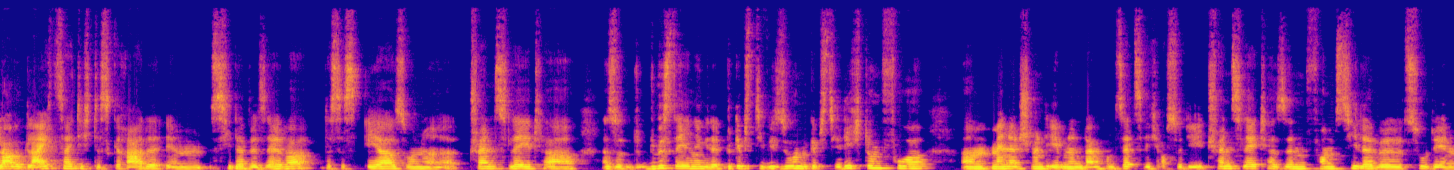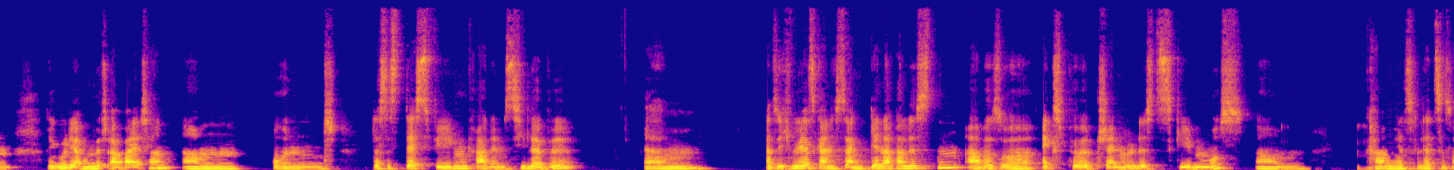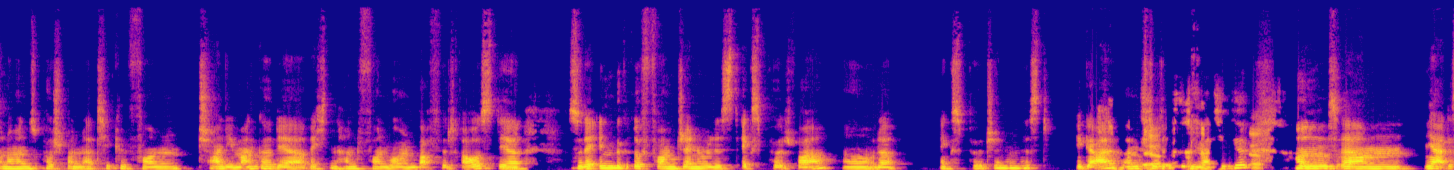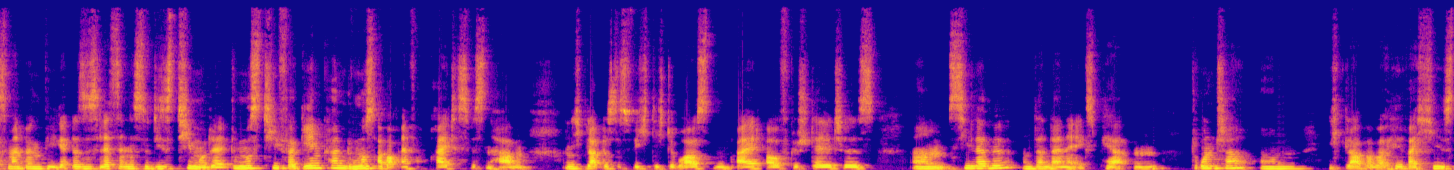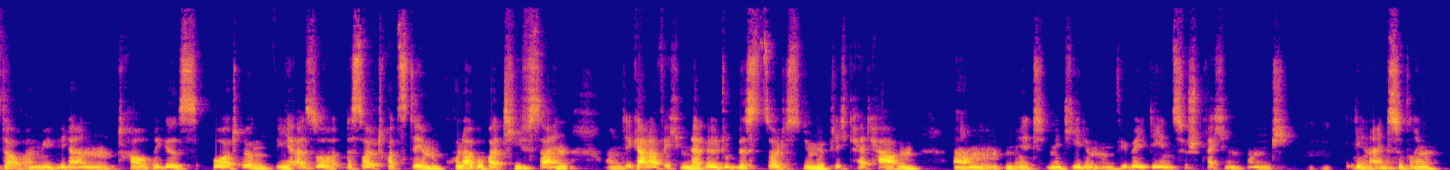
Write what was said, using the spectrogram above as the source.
glaube gleichzeitig, dass gerade im C-Level selber, das ist eher so eine Translator, also du bist derjenige, du gibst die Vision, du gibst die Richtung vor, ähm, Management-Ebenen dann grundsätzlich auch so die Translator sind vom C-Level zu den regulären Mitarbeitern. Ähm, und das ist deswegen gerade im C-Level, ähm, also ich will jetzt gar nicht sagen Generalisten, aber so Expert Generalists geben muss. Ähm. Kam jetzt letztens auch nochmal ein super spannender Artikel von Charlie Munger, der rechten Hand von Warren Buffett raus, der mhm. so der Inbegriff vom Generalist Expert war äh, oder Expert Generalist. Egal, ähm, steht ja. richtig im Artikel. Ja. Und ähm, ja, dass man irgendwie, das ist letztendlich so dieses Teammodell. Du musst tiefer gehen können, du musst aber auch einfach breites Wissen haben. Und ich glaube, das ist wichtig. Du brauchst ein breit aufgestelltes ähm, C-Level und dann deine Experten drunter. Ähm, ich glaube aber, Hierarchie ist da auch irgendwie wieder ein trauriges Wort irgendwie. Also das soll trotzdem kollaborativ sein. Und egal auf welchem Level du bist, solltest du die Möglichkeit haben, ähm, mit, mit jedem irgendwie über Ideen zu sprechen und mhm. Ideen einzubringen.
